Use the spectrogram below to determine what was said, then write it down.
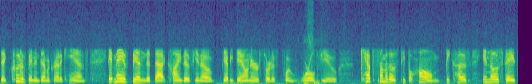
that could have been in Democratic hands. It may have been that that kind of you know Debbie Downer sort of worldview kept some of those people home because in those states,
